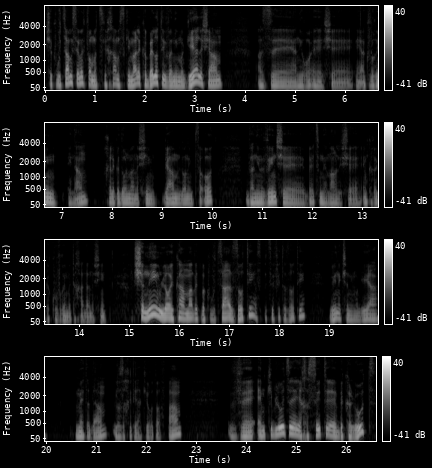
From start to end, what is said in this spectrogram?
כשקבוצה מסוימת כבר מצליחה, מסכימה לקבל אותי ואני מגיע לשם, אז uh, אני רואה שהגברים אינם, חלק גדול מהנשים גם לא נמצאות, ואני מבין שבעצם נאמר לי שהם כרגע קוברים את אחד האנשים. שנים לא היכה מוות בקבוצה הזאתי, הספציפית הזאתי, והנה כשאני מגיע, מת אדם, לא זכיתי להכיר אותו אף פעם, והם קיבלו את זה יחסית uh, בקלות.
